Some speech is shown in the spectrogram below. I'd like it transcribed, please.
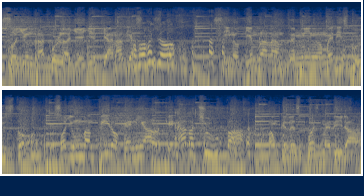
Soy un Drácula, yeye, que a nadie Oh, asusto. Si no tiemblan ante mí, no me disgusto. Soy un vampiro genial que nada chupa. Aunque después me dirán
